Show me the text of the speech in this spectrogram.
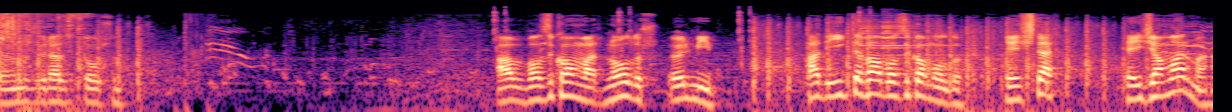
Canımız birazcık da olsun. Abi bazukam var ne olur ölmeyeyim. Hadi ilk defa bazukam oldu. Gençler heyecan var mı?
